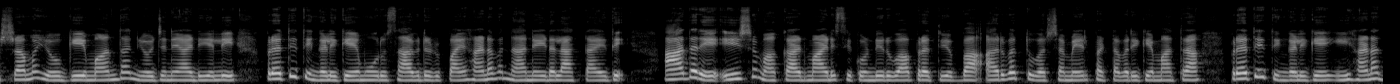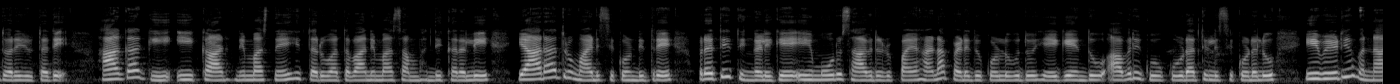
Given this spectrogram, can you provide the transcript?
ಶ್ರಮಯೋಗಿ ಮಾನ್ಧನ್ ಯೋಜನೆ ಅಡಿಯಲ್ಲಿ ಪ್ರತಿ ತಿಂಗಳಿಗೆ ಮೂರು ಸಾವಿರ ರೂಪಾಯಿ ಹಣವನ್ನು ನೀಡಲಾಗ್ತಾ ಇದೆ. ಆದರೆ ಈ ಶ್ರಮ ಕಾರ್ಡ್ ಮಾಡಿಸಿಕೊಂಡಿರುವ ಪ್ರತಿಯೊಬ್ಬ ಅರವತ್ತು ವರ್ಷ ಮೇಲ್ಪಟ್ಟವರಿಗೆ ಮಾತ್ರ ಪ್ರತಿ ತಿಂಗಳಿಗೆ ಈ ಹಣ ದೊರೆಯುತ್ತದೆ. ಹಾಗಾಗಿ ಈ ಕಾರ್ಡ್ ನಿಮ್ಮ ಸ್ನೇಹಿತರು ಅಥವಾ ನಿಮ್ಮ ಸಂಬಂಧಿಕರಲ್ಲಿ ಯಾರಾದರೂ ಮಾಡಿಸಿಕೊಂಡಿದ್ರೆ ಪ್ರತಿ ತಿಂಗಳಿಗೆ ಈ ಮೂರು ಸಾವಿರ ರೂಪಾಯಿ ಹಣ ಪಡೆದುಕೊಳ್ಳುವುದು ಹೇಗೆ ಎಂದು ಅವರಿಗೂ ಕೂಡ ತಿಳಿಸಿಕೊಡಲು ಈ ವಿಡಿಯೋವನ್ನು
